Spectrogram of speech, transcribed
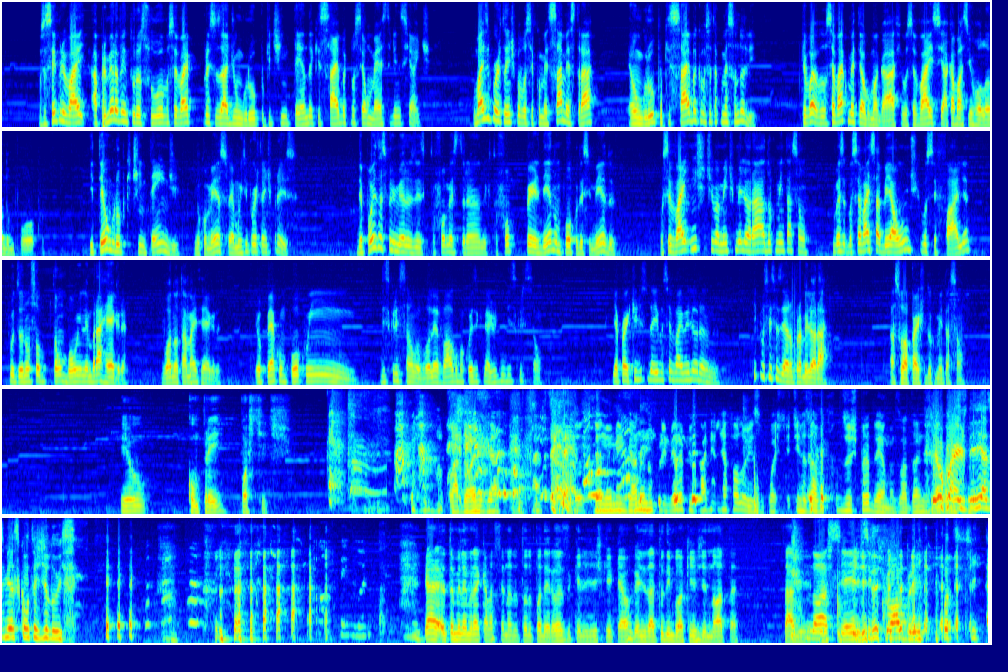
Você sempre vai, a primeira aventura sua, você vai precisar de um grupo que te entenda, que saiba que você é um mestre iniciante. O mais importante para você começar a mestrar é um grupo que saiba que você tá começando ali. Porque vai- você vai cometer alguma gafe, você vai se acabar se enrolando um pouco. E ter um grupo que te entende no começo é muito importante para isso. Depois das primeiras vezes que tu for mestrando, que tu for perdendo um pouco desse medo, você vai instintivamente melhorar a documentação. Você vai saber aonde que você falha. Putz, eu não sou tão bom em lembrar regra. Vou anotar mais regras. Eu peco um pouco em descrição. Eu vou levar alguma coisa que me ajude em descrição. E a partir disso daí você vai melhorando. O que que vocês fizeram para melhorar a sua parte de documentação? Eu comprei post-it. O Adonis já. Se eu não me engano, no primeiro episódio ele já falou isso. O post-it resolve todos os problemas. O Adonis Eu guardei as minhas contas de luz. Senhor. Cara, eu tô me lembrando daquela cena do Todo-Poderoso que ele diz que quer organizar tudo em bloquinhos de nota. Sabe? Nossa, e ele se cobre em post-it.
